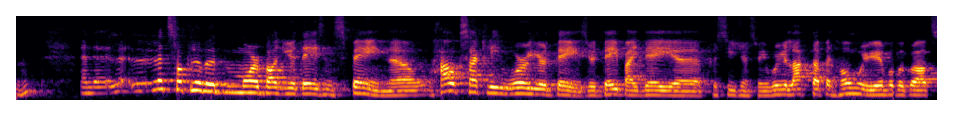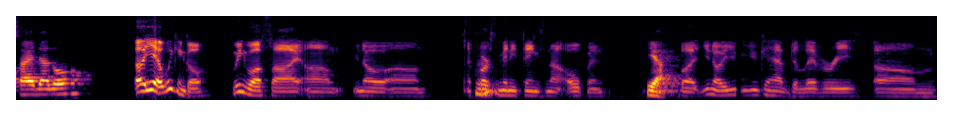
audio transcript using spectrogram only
Mm-hmm. And uh, let's talk a little bit more about your days in Spain. Uh, how exactly were your days, your day by day procedures? Were you locked up at home? Were you able to go outside at all? Oh yeah, we can go. We can go outside. Um, you know, um, of course, mm-hmm. many things not open. Yeah. But you know, you, you can have deliveries. Um,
